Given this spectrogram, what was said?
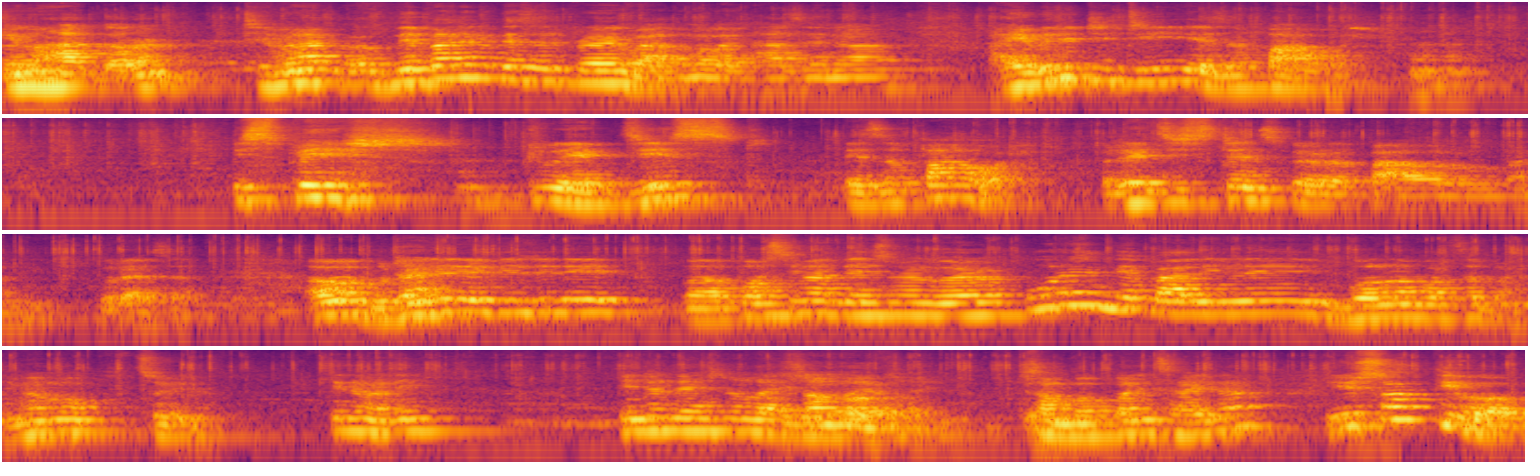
ठिमाकरण ठिमा नेपालीमा त्यसरी प्रयोग भएको मलाई थाहा छैन। Hybridity as a power space to exist as a power रेजिस्टेन्सको एउटा पावर हो भन्ने कुरा छ। अब भुटानी रेफ्युजीले पश्चिमा देशमा गएर पुरै नेपाली नै बोल्नुपर्छ भन्नेमा म छुइनँ। किनभने इन्टरनेसनलाइज सम्भव। छैन। सम्भव पनि छैन। यो शक्ति हो। अब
